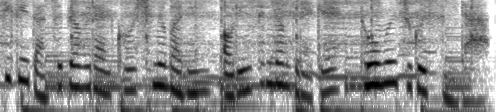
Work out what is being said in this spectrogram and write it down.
희귀 난치병을 앓고 신음하는 어린 생명들에게 도움을 주고 있습니다.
